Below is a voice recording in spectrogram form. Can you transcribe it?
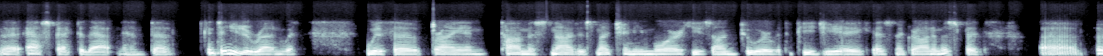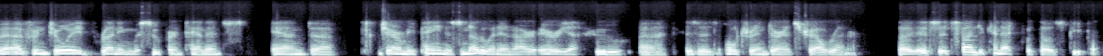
uh, aspect of that and uh, continue to run with with uh, Brian Thomas, not as much anymore. He's on tour with the PGA as an agronomist, but I've enjoyed running with superintendents. And uh, Jeremy Payne is another one in our area who uh, is an ultra endurance trail runner. So it's it's fun to connect with those people.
